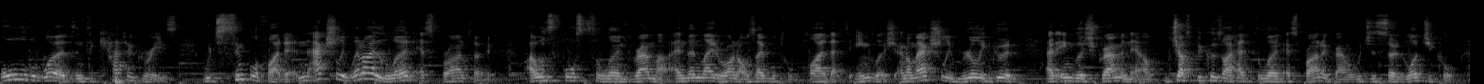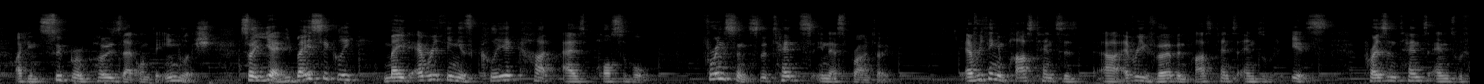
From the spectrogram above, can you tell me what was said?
all the words into categories which simplified it. And actually, when I learned Esperanto, I was forced to learn grammar. And then later on, I was able to apply that to English. And I'm actually really good at English grammar now, just because I had to learn Esperanto grammar, which is so logical. I can superimpose that onto English. So yeah, he basically made everything as clear cut as possible. For instance, the tense in Esperanto. Everything in past tense is, uh, every verb in past tense ends with is. Present tense ends with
